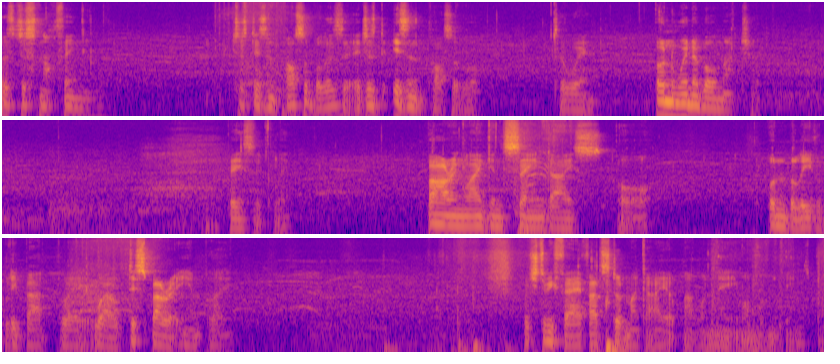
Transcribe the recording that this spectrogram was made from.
There's just nothing. It just isn't possible, is it? It just isn't possible to win. Unwinnable matchup. Basically. Barring like insane dice or unbelievably bad play. Well, disparity in play. Which, to be fair, if I'd stood my guy up, that 181 wouldn't have been as bad.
